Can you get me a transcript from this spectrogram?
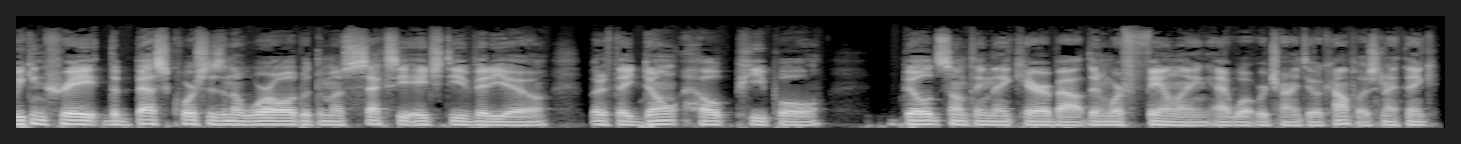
We can create the best courses in the world with the most sexy HD video, but if they don't help people build something they care about, then we're failing at what we're trying to accomplish. And I think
